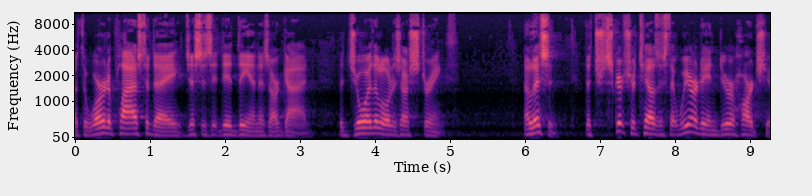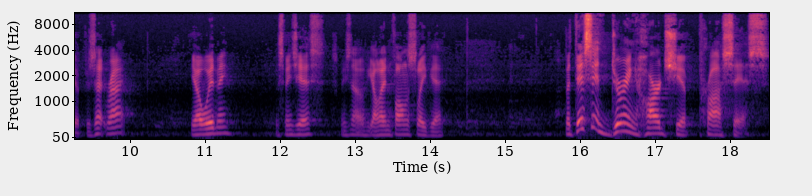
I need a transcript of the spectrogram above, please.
But the word applies today just as it did then as our guide. The joy of the Lord is our strength. Now, listen, the scripture tells us that we are to endure hardship. Is that right? Y'all with me? This means yes. This means no. Y'all hadn't fallen asleep yet. But this enduring hardship process,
